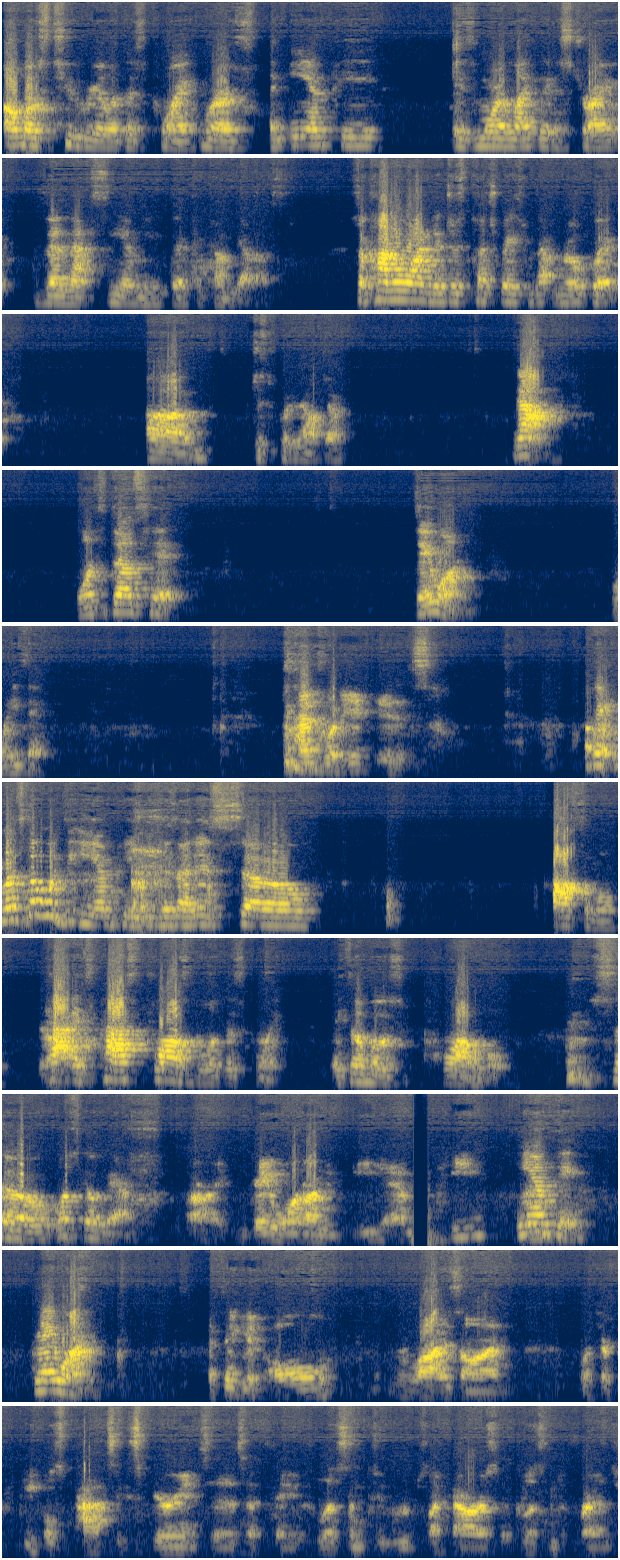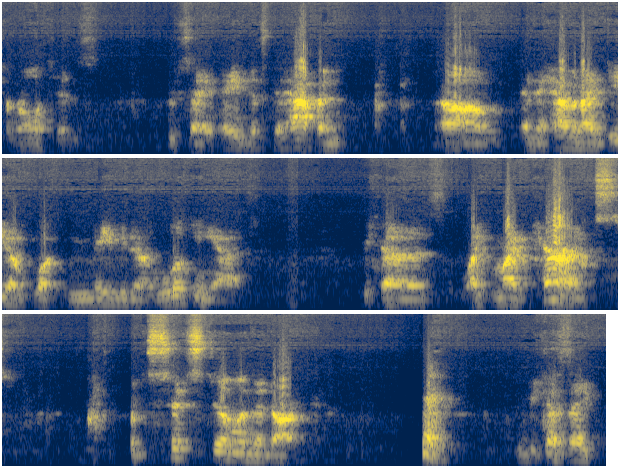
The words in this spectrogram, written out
almost too real at this point, where an EMP is more likely to strike than that CME that could come get us. So I kind of wanted to just touch base with that real quick. Um, just put it out there. Now, once it does hit, day one, what do you think? Depends what it is. Okay, let's go with the EMP because that is so possible. Yeah. It's past plausible at this point. It's almost probable. So let's go there. All right, day one on EMP. EMP, day one. I think it all relies on what their people's past experiences. If they've listened to groups like ours, they've listened to friends or relatives who say, "Hey, this could happen," um, and they have an idea of what maybe they're looking at. Because, like my parents, would sit still in the dark because they,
